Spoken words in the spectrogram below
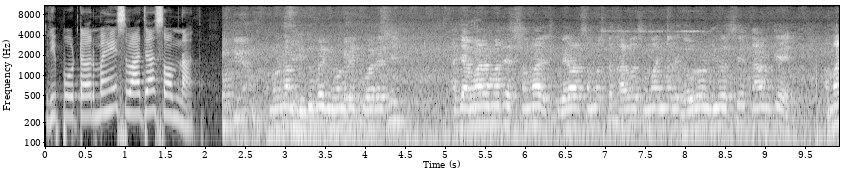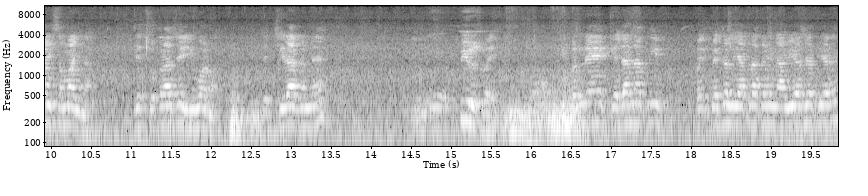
રિપોર્ટર મહેશ વાજા, સોમનાથ. મારું નામ જીતુભાઈ મોહનભાઈ કુવારે છે. આજે અમારા માટે સમાજ વેરાળ સમસ્ત કાળવા સમાજ માટે ગૌરવનો દિવસ છે. કારણ કે અમારી સમાજના જે છોકરા છે, યુવાનો, જે ચિરાગ અને પિયુષભાઈ, એ બંને કેદારનાથની પેદલ યાત્રા કરીને આવ્યા છે અત્યારે.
